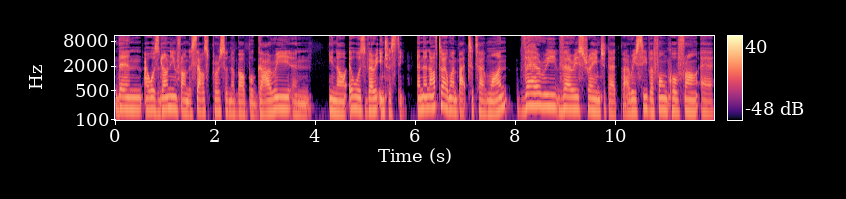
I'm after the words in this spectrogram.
Then I was learning from the salesperson about Bulgari, and you know, it was very interesting. And then after I went back to Taiwan, very, very strange that I received a phone call from a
